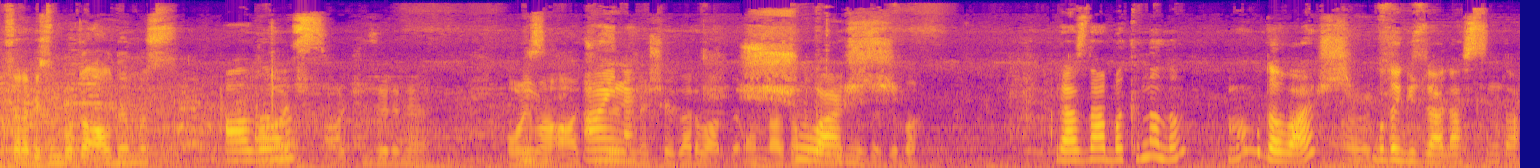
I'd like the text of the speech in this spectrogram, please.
Mesela bizim burada aldığımız Aldığımız ağaç, ağaç üzerine oyma Biz- ağaç aynen. üzerine şeyler vardı. Onlardan Şu bulabilir var. miyiz acaba? biraz daha bakınalım. Ama bu da var. Evet. Bu da güzel aslında.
